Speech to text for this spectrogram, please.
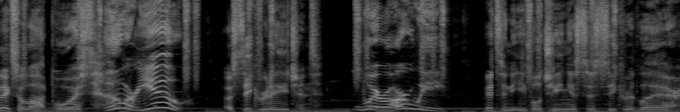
Thanks a lot, boys. Who are you? A secret agent. Where are we? It's an evil genius's secret lair.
